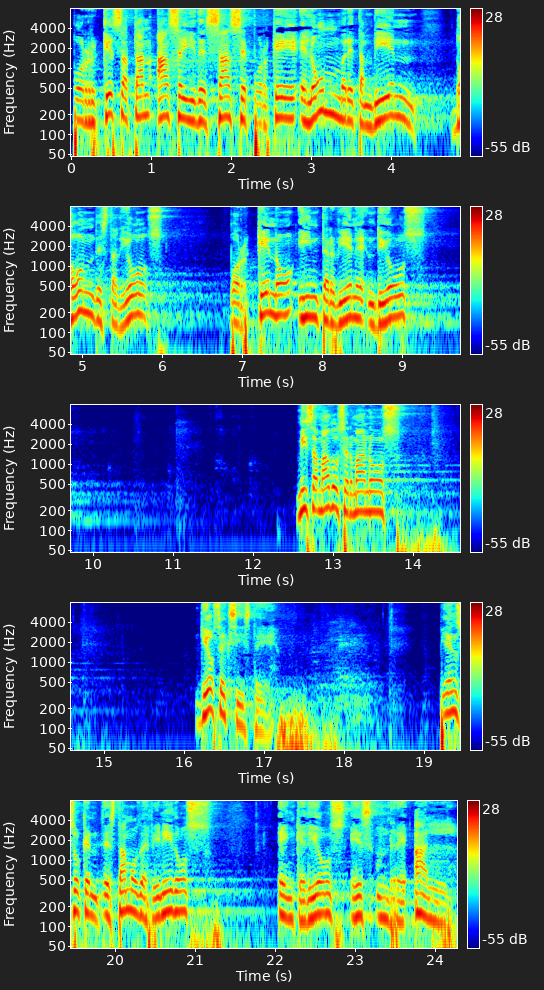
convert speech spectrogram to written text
¿Por qué Satán hace y deshace? ¿Por qué el hombre también? ¿Dónde está Dios? ¿Por qué no interviene Dios? Mis amados hermanos, Dios existe. Pienso que estamos definidos en que Dios es real,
